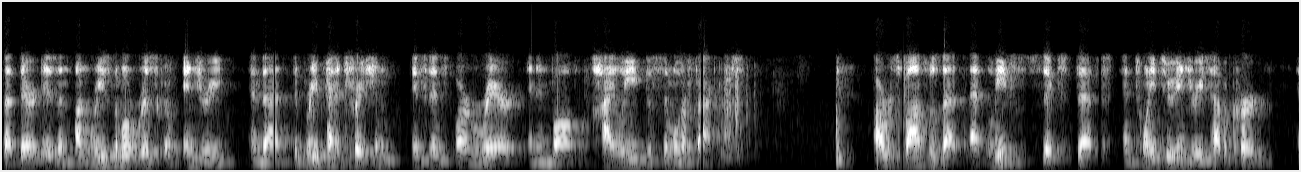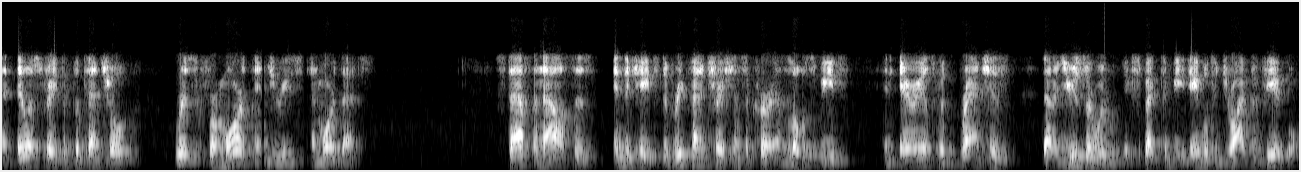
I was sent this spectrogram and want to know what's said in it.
that there is an unreasonable risk of injury and that debris penetration incidents are rare and involve highly dissimilar factors. Our response was that at least six deaths and twenty-two injuries have occurred and illustrate the potential risk for more injuries and more deaths. Staff's analysis indicates debris penetrations occur at low speeds in areas with branches that a user would expect to be able to drive the vehicle.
